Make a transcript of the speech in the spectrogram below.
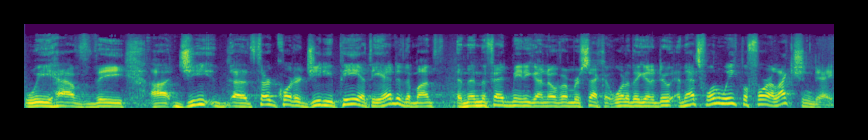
we have the uh, G, uh, third quarter GDP at the end of the month, and then the Fed meeting on November 2nd. What are they going to do? And that's one week before Election Day.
